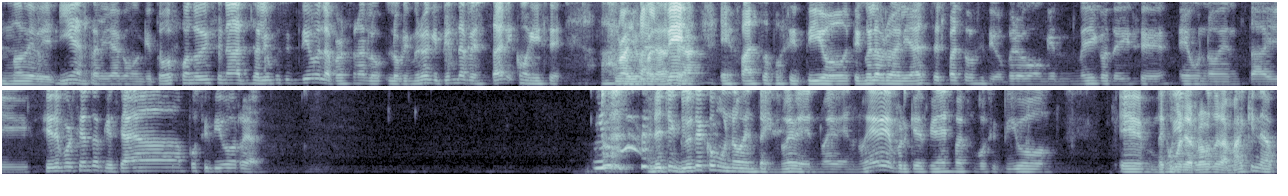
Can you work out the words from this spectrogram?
no debería, en realidad, como que todos cuando dicen, ah, te salió positivo, la persona lo, lo primero que tiende a pensar es como que dice, ah, me ojalá salvé, es falso positivo, tengo la probabilidad de ser falso positivo, pero como que el médico te dice, es un 97% que sea positivo real. De hecho, incluso es como un 99,99, porque al final es falso positivo. eh, Es como muy- el error de la máquina.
